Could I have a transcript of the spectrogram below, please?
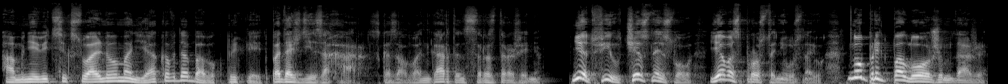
а мне ведь сексуального маньяка вдобавок приклеит». «Подожди, Захар», — сказал Вайнгартен с раздражением. Нет, Фил, честное слово, я вас просто не узнаю. Ну, предположим даже,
